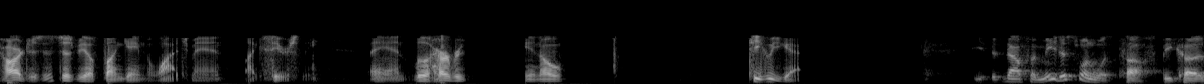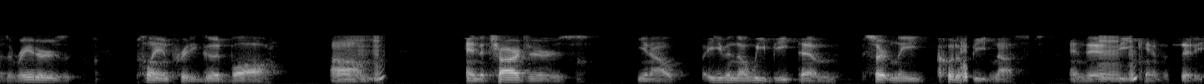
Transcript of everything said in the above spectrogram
Chargers. This just be a fun game to watch, man. Like seriously, and Lil Herbert, you know. T, who you got? Now, for me, this one was tough because the Raiders playing pretty good ball, um, Mhm. and the Chargers, you know, even though we beat them, certainly could have beaten us and then beat Kansas City.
